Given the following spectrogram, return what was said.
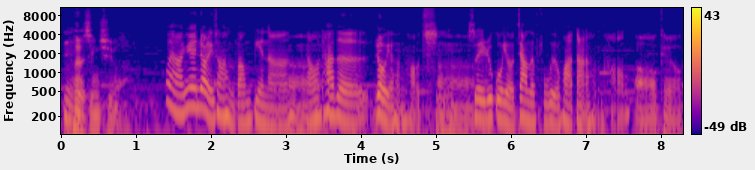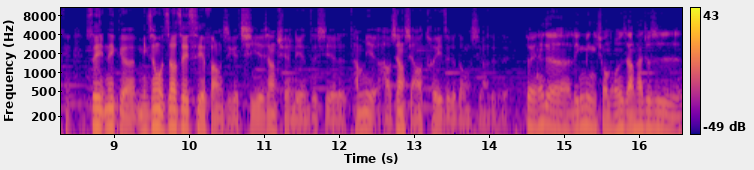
你会有兴趣吗？嗯会啊，因为料理上很方便啊，嗯、然后它的肉也很好吃，嗯、所以如果有这样的服务的话，当然很好。哦，OK OK，所以那个敏生，我知道这一次也访了几个企业，像全联这些的，他们也好像想要推这个东西嘛，对不对？对，那个林敏雄董事长他就是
